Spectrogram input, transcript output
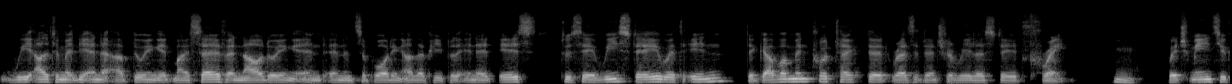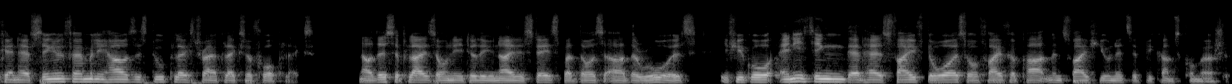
we ultimately ended up doing it myself and now doing and, and supporting other people in it is to say we stay within the government protected residential real estate frame. hmm. which means you can have single family houses, duplex, triplex, or fourplex. Now, this applies only to the United States, but those are the rules. If you go anything that has five doors or five apartments, five units, it becomes commercial.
